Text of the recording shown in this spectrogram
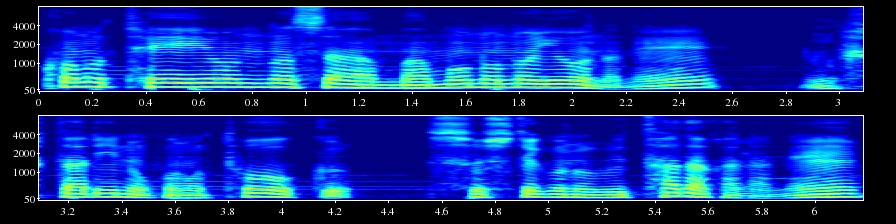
この低音のさ、魔物のようなね、二人のこのトーク、そしてこの歌だからね、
